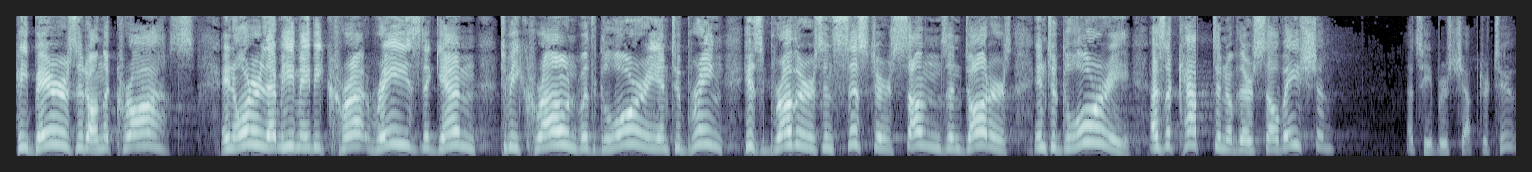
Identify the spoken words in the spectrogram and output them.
He bears it on the cross in order that he may be raised again to be crowned with glory and to bring his brothers and sisters, sons and daughters into glory as a captain of their salvation. That's Hebrews chapter 2.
